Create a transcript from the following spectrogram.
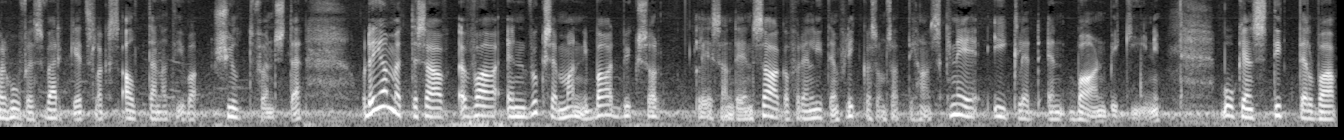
Verhoevens verk är ett slags alternativa skyltfönster. Och det jag möttes av var en vuxen man i badbyxor läsande en saga för en liten flicka som satt i hans knä iklädd en barnbikini. Bokens titel var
